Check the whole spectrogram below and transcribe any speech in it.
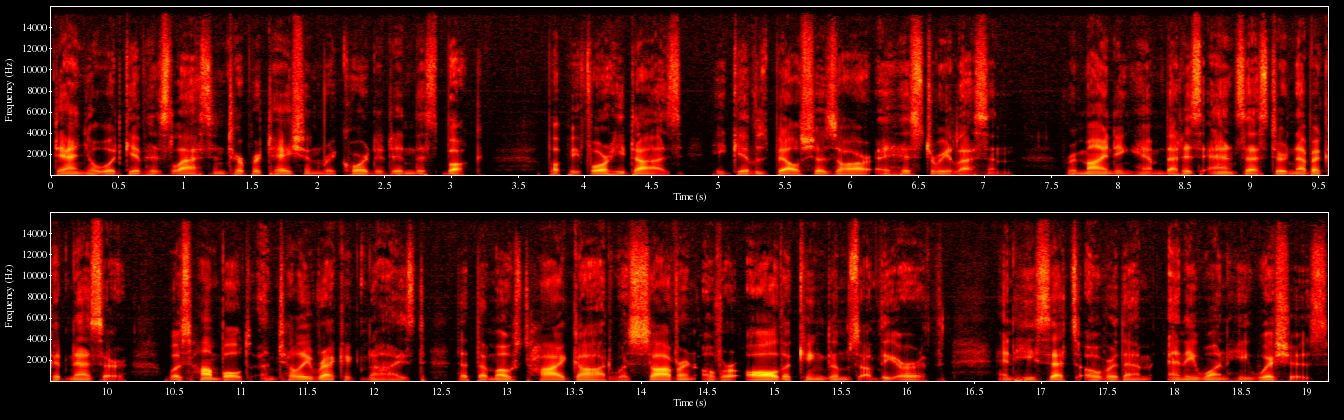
Daniel would give his last interpretation recorded in this book, but before he does, he gives Belshazzar a history lesson, reminding him that his ancestor Nebuchadnezzar was humbled until he recognized that the Most High God was sovereign over all the kingdoms of the earth, and he sets over them any one he wishes.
